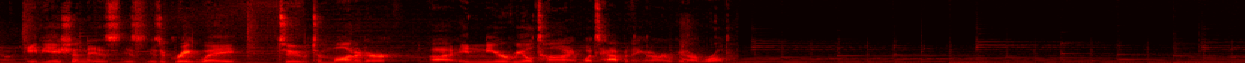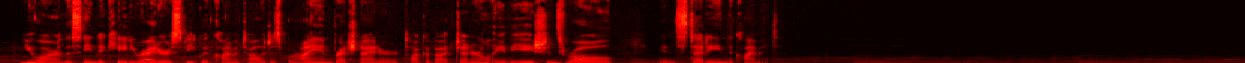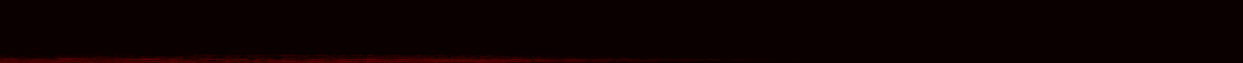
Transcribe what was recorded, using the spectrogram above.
know, aviation is, is, is a great way to, to monitor Uh, in near real time what's happening in our, in our world. You are listening to Katie Writer speak with climatologist Brian Brettschneider talk about general aviation's role in studying the climate.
